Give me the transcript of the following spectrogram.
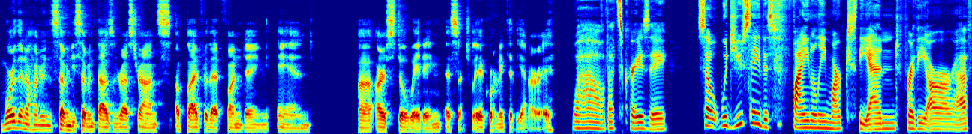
more than 177,000 restaurants applied for that funding and uh, are still waiting, essentially, according to the NRA. Wow, that's crazy. So, would you say this finally marks the end for the RRF?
